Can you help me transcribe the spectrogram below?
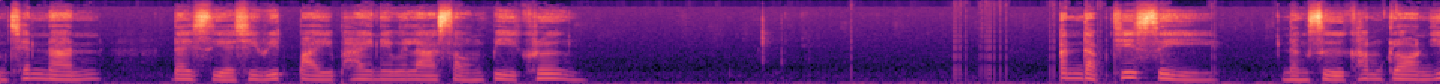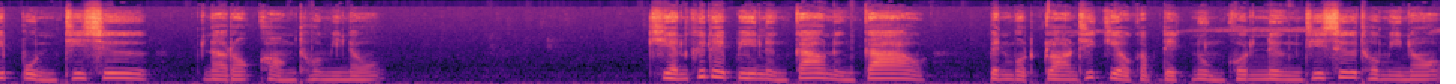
ำเช่นนั้น ได้เสียชีวิตไปภายในเวลาสองปีครึ่ง อันดับที่ 4 หนังสือคำกลอนญี่ปุ่นที่ชื่อนรกของโทมิโนะเขียนขึ้นในปี 1919 เป็นบทกลอนที่เกี่ยวกับเด็กหนุ่มคนหนึ่งที่ชื่อโทมิโนะ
